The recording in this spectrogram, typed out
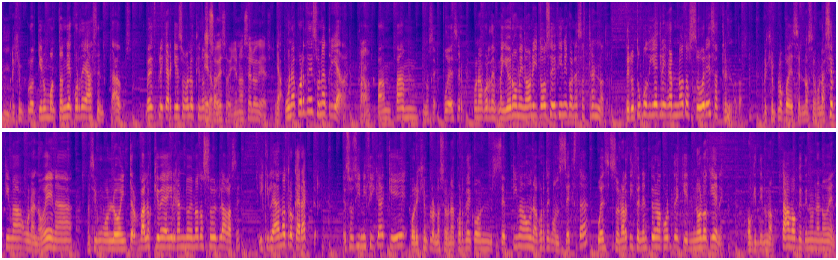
Hmm. Por ejemplo, tiene un montón de acordes asentados. Voy a explicar que eso para los que no eso, sepan. eso, yo no sé lo que es. Ya, un acorde es una triada. Pam, pam, pam. No sé, puede ser un acorde mayor o menor y todo se define con esas tres notas. Pero tú podías agregar notas sobre esas tres notas. Por ejemplo, puede ser, no sé, una séptima, una novena, así como los intervalos que ve agregando de notas sobre la base y que le dan otro carácter carácter. Eso significa que, por ejemplo, no sé, un acorde con séptima o un acorde con sexta puede sonar diferente a un acorde que no lo tiene. O que tiene una octava o que tiene una novena.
